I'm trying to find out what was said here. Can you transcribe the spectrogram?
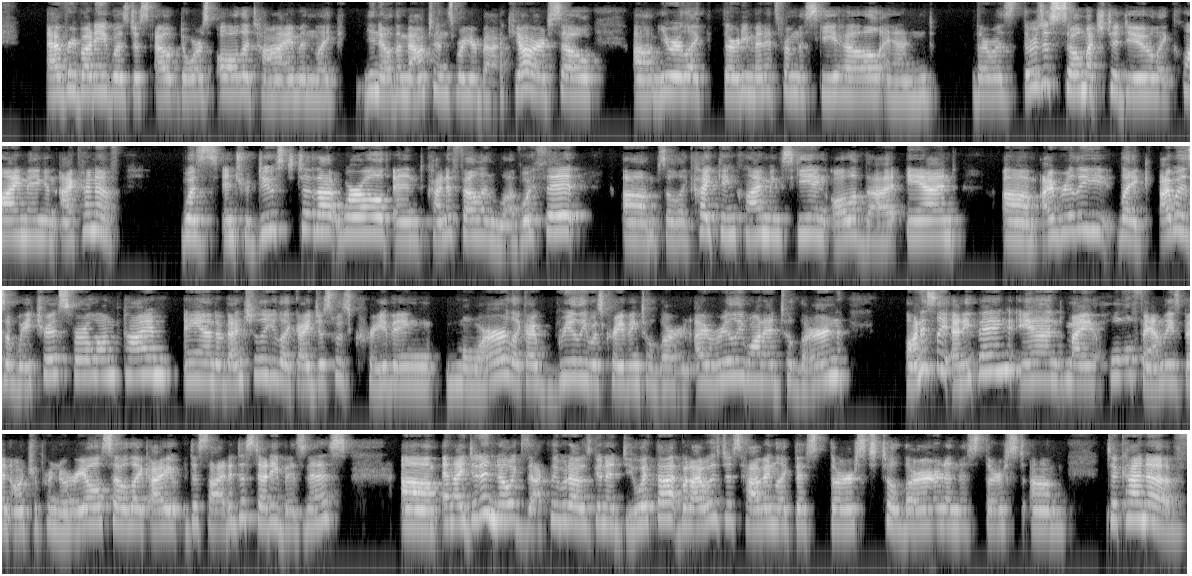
everybody was just outdoors all the time and like, you know, the mountains were your backyard. So um, you were like 30 minutes from the ski hill and there was there was just so much to do like climbing and I kind of was introduced to that world and kind of fell in love with it. Um, so like hiking, climbing, skiing, all of that. And um, I really like I was a waitress for a long time and eventually like I just was craving more. Like I really was craving to learn. I really wanted to learn honestly anything and my whole family's been entrepreneurial. So like I decided to study business. Um, and I didn't know exactly what I was going to do with that, but I was just having like this thirst to learn and this thirst um, to kind of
